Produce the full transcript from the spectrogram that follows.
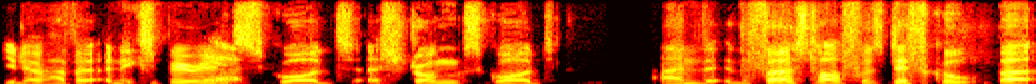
you know have a, an experienced squad, a strong squad, and the first half was difficult, but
